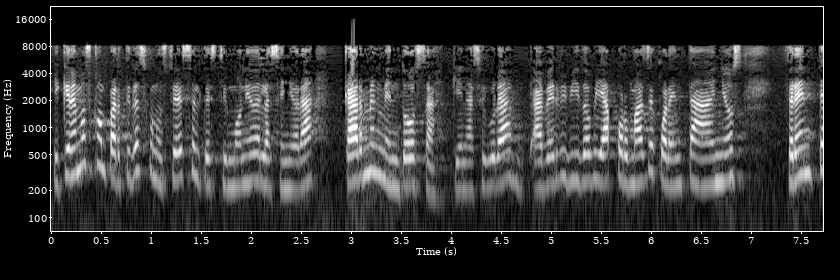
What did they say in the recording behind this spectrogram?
Y queremos compartirles con ustedes el testimonio de la señora Carmen Mendoza, quien asegura haber vivido ya por más de 40 años frente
